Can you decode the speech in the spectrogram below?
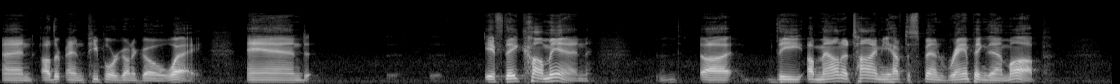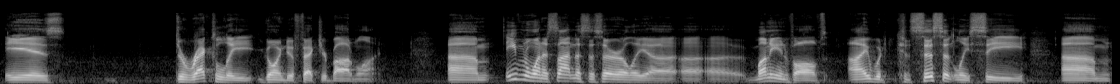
and other and people are going to go away. And if they come in, uh, the amount of time you have to spend ramping them up is directly going to affect your bottom line. Um, even when it's not necessarily a, a, a money involved, I would consistently see um,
